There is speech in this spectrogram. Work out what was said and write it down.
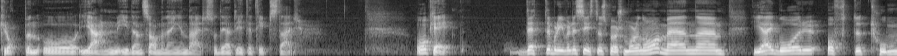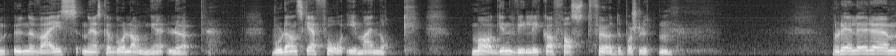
kroppen og hjernen i den sammenhengen der. Så det er et lite tips der. Ok, dette blir vel det siste spørsmålet nå, men eh, jeg går ofte tom underveis når jeg skal gå lange løp. Hvordan skal jeg få i meg nok? Magen vil ikke ha fast føde på slutten. Når det gjelder eh,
